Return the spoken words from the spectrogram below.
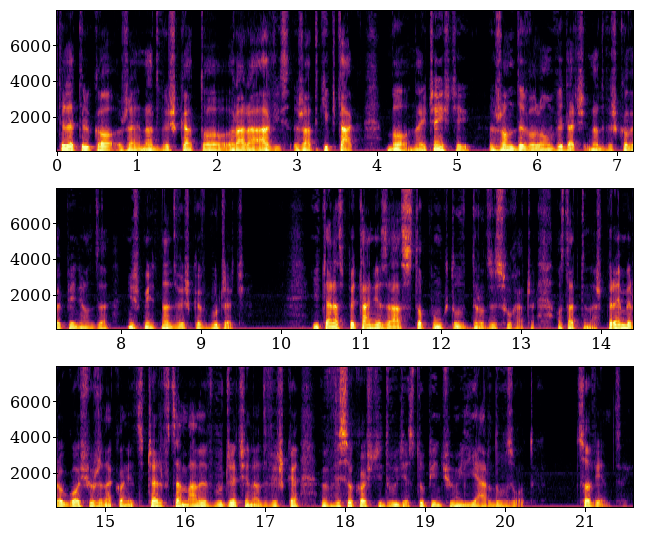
Tyle tylko, że nadwyżka to rara avis, rzadki ptak, bo najczęściej rządy wolą wydać nadwyżkowe pieniądze niż mieć nadwyżkę w budżecie. I teraz pytanie za 100 punktów, drodzy słuchacze. Ostatnio nasz premier ogłosił, że na koniec czerwca mamy w budżecie nadwyżkę w wysokości 25 miliardów złotych. Co więcej,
